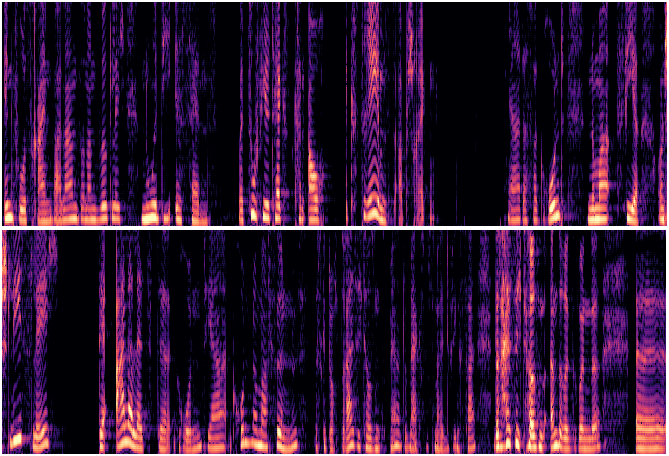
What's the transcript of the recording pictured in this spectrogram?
Infos reinballern, sondern wirklich nur die Essenz. Weil zu viel Text kann auch extremst abschrecken. Ja, das war Grund Nummer vier. Und schließlich der allerletzte Grund, ja, Grund Nummer fünf, es gibt auch 30.000, ja, du merkst, das ist meine Lieblingszahl, 30.000 andere Gründe, äh,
